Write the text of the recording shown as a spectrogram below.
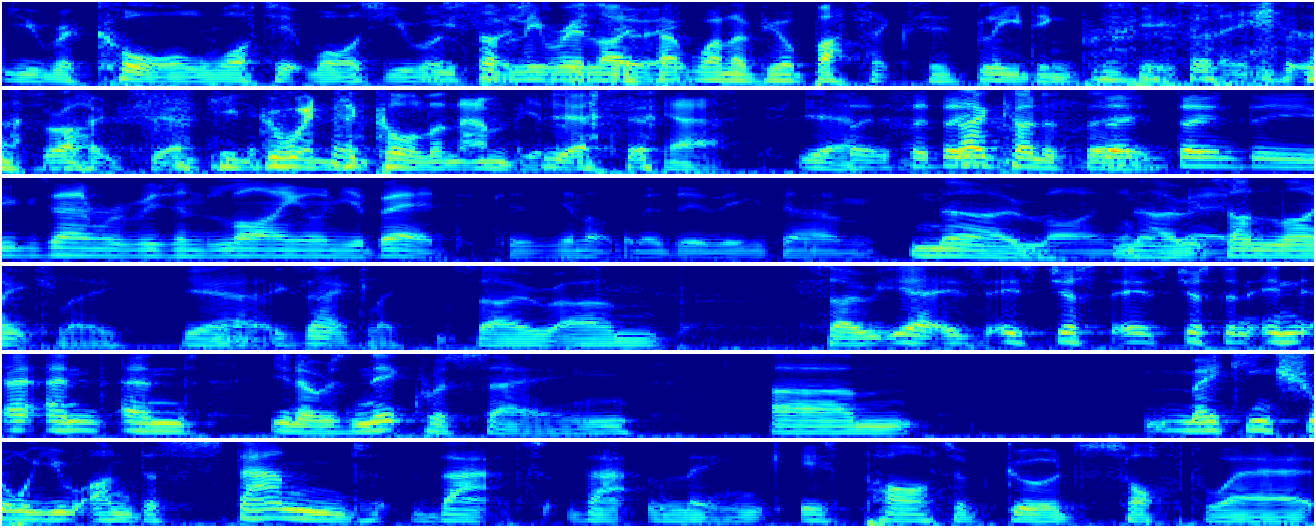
you recall what it was you were. You supposed suddenly realise that one of your buttocks is bleeding profusely. That's right. Yeah, you go in to call an ambulance. Yes. Yeah. Yeah. So, so don't, that kind of thing. Don't, don't do exam revision lying on your bed because you're not going to do the exam. No, lying on no, the it's bed. unlikely. Yeah, Yeah. exactly. So, um, so yeah, it's it's just it's just an in, and and you know, as Nick was saying, um, making sure you understand that that link is part of good software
